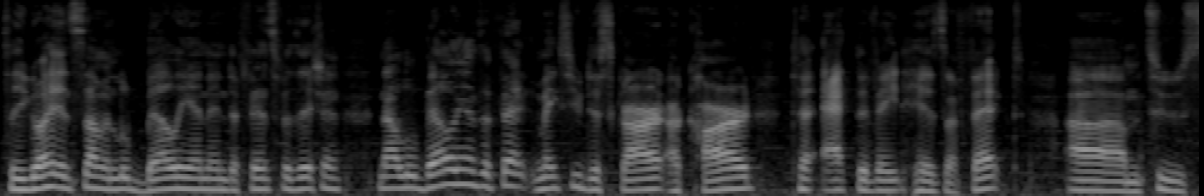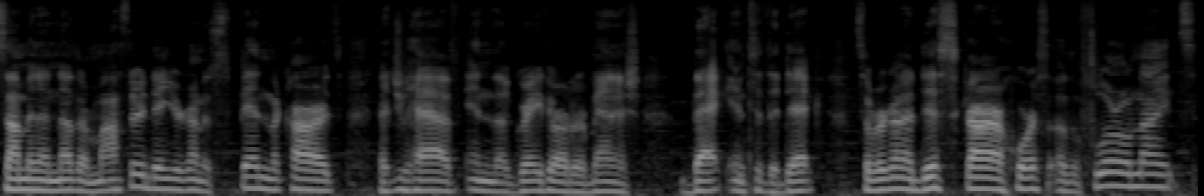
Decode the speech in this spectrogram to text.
So you go ahead and summon Lubellion in defense position. Now Lubellion's effect makes you discard a card to activate his effect um, to summon another monster. Then you're going to spin the cards that you have in the graveyard or banish back into the deck. So we're going to discard Horse of the Floral Knights,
